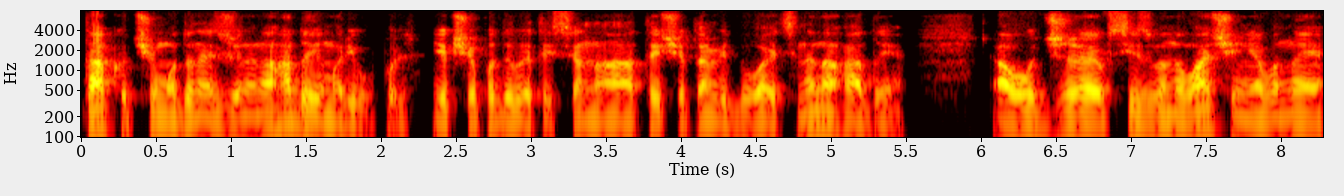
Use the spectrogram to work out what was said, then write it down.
Так, от чому Донець вже не нагадує Маріуполь, якщо подивитися на те, що там відбувається, не нагадує. А отже, всі звинувачення вони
